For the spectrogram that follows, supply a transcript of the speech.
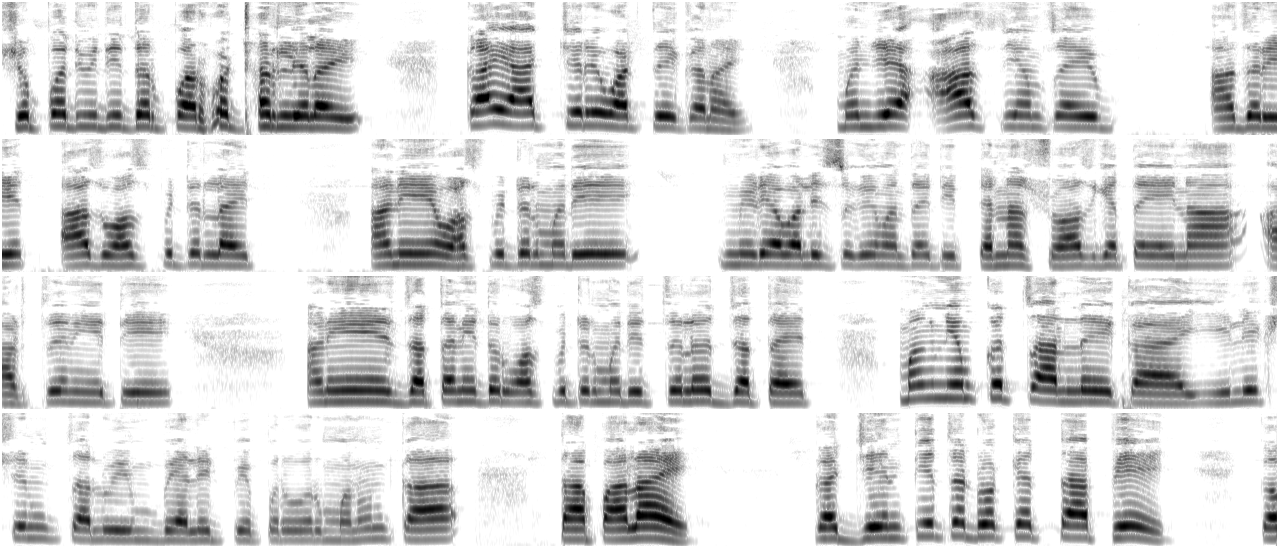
शपथविधी तर परवा ठरलेला आहे. काय आश्चर्य वाटतंय का नाही? म्हणजे आज सीएम साहेब आजारी आहेत आज हॉस्पिटलला आहेत. आणि हॉस्पिटलमध्ये मीडियावाले सगळे म्हणतात त्यांना श्वास घेता येईना अडचण येते. आणि जाताना तर हॉस्पिटलमध्ये चलत जात आहेत मग नेमकं चाललंय काय? इलेक्शन चालू आहे बॅलेट पेपरवर म्हणून का ताप आलाय? का जनतेचा डोक्यात ताप आहे? का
